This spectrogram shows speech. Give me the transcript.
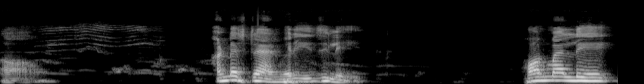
uh, understand very easily. Formerly,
